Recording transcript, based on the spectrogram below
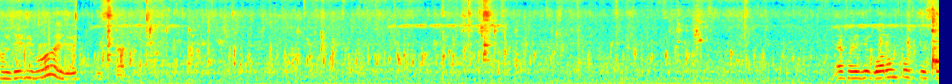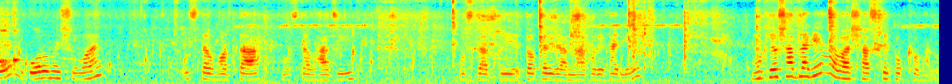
এখন দিয়ে দিব, এই যে উস্তা। এখন এই যে গরম পড়তেছে, গরমের সময় উস্তা ভর্তা, উস্তা ভাজি উস্তা দিয়ে তরকারি রান্না করে খাইলে মুখেও স্বাদ লাগে, আবার স্বাস্থ্যের পক্ষেও ভালো।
